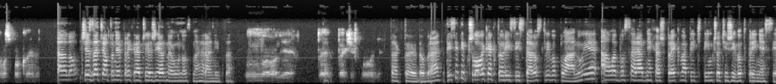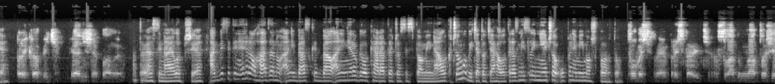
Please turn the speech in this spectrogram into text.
som spokojný. Áno. Čiže zatiaľ to neprekračuje žiadne únosné hranice. No nie, to je takže v pohode. Tak to je dobré. Ty si typ človeka, ktorý si starostlivo plánuje, alebo sa rád necháš prekvapiť tým, čo ti život prinesie? Prekvapiť. Ja nič neplánujem. A to je asi najlepšie. Ak by si ty nehral hádzanú ani basketbal, ani nerobil karate, čo si spomínal, k čomu by ťa to ťahalo? Teraz myslím niečo úplne mimo športu. Vôbec si neviem predstaviť. Vzhľadom na to, že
